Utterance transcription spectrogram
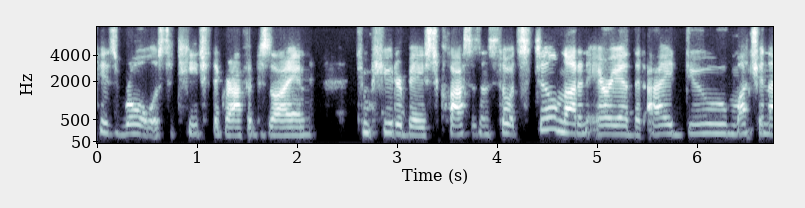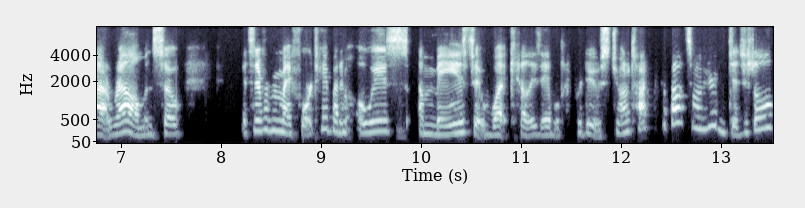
his role is to teach the graphic design computer-based classes. And so it's still not an area that I do much in that realm. And so it's never been my forte, but I'm always amazed at what Kelly's able to produce. Do you want to talk about some of your digital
